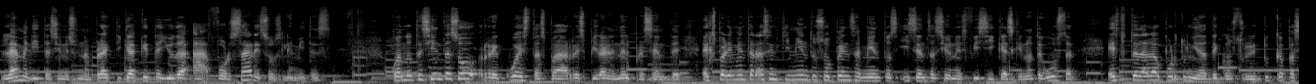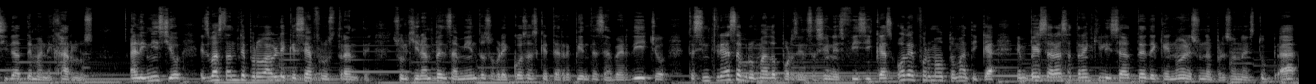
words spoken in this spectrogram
La meditación es una práctica que te ayuda a forzar esos límites. Cuando te sientas o recuestas para respirar en el presente, experimentarás sentimientos o pensamientos y sensaciones físicas que no te gustan. Esto te da la oportunidad de construir tu capacidad de manejarlos. Al inicio es bastante probable que sea frustrante. Surgirán pensamientos sobre cosas que te arrepientes de haber dicho, te sentirás abrumado por sensaciones físicas o de forma automática empezarás a tranquilizarte de que no eres una persona estúpida,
